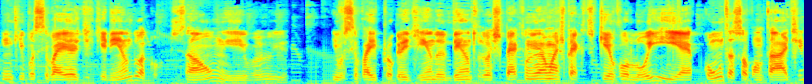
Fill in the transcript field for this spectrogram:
em que você vai adquirindo a corrupção e, e você vai progredindo dentro do aspecto. É um aspecto que evolui e é contra a sua vontade.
